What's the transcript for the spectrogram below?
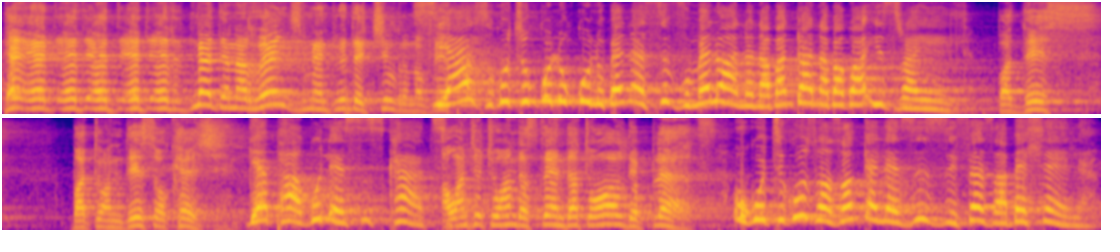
had, had, had, had, had made an arrangement with the children of Israel. siyazi ukuthi unkulunkulu benesivumelwano nabantwana bakwa-israyeli But this, but on this occasion, kepha kulesi sikhathi I want you to understand that all the plagues, ukuthi kuzo zonke lezi zifo ezabehlela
